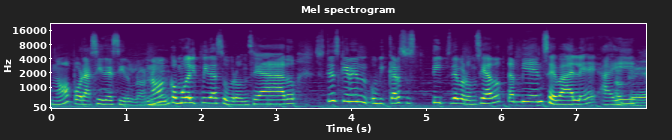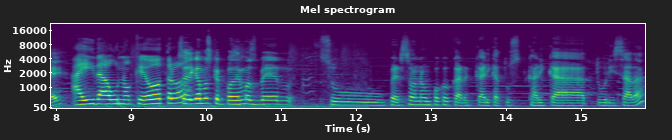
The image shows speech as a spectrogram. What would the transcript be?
¿no? Por así decirlo, ¿no? Como él cuida su bronceado. Si ustedes quieren ubicar sus tips de bronceado, también se vale. Ahí, ahí da uno que otro. O sea, digamos que podemos ver su persona un poco car- caricaturizada.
